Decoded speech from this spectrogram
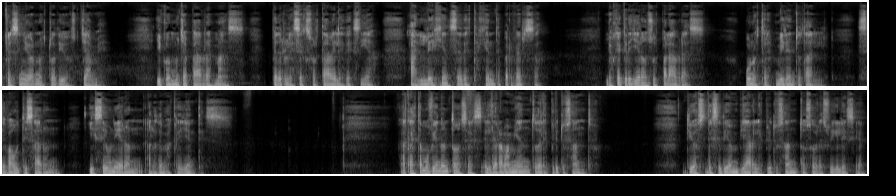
que el Señor nuestro Dios llame. Y con muchas palabras más, Pedro les exhortaba y les decía, aléjense de esta gente perversa. Los que creyeron sus palabras, unos tres mil en total, se bautizaron y se unieron a los demás creyentes. Acá estamos viendo entonces el derramamiento del Espíritu Santo. Dios decidió enviar el Espíritu Santo sobre su iglesia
